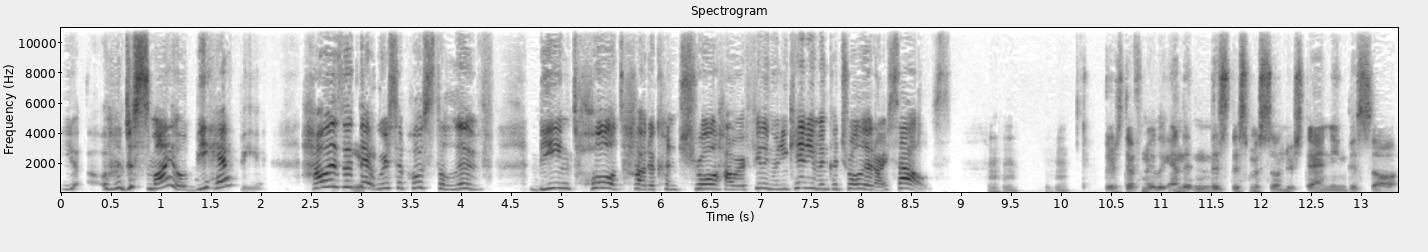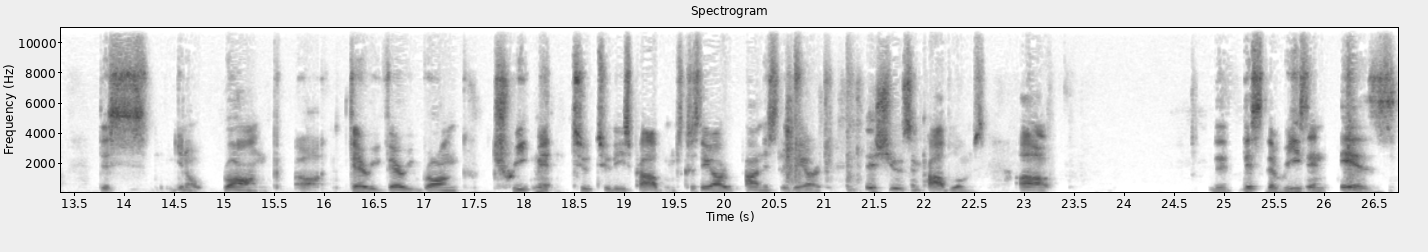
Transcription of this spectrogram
You just smile be happy how is it Yeah. that we're supposed to live being told how to control how we're feeling when you can't even control it ourselves hmm hmm There's definitely and then this this misunderstanding, this uh this you know wrong, uh very very wrong treatment to to these problems because they are honestly they are issues and problems. Uh, the, this the reason is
